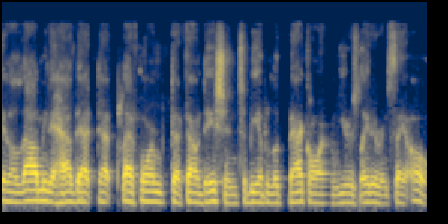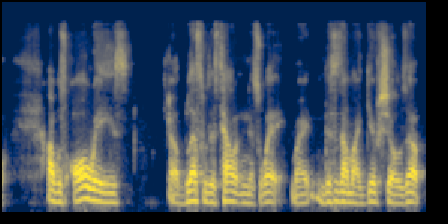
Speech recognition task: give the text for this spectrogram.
it allowed me to have that that platform, that foundation to be able to look back on years later and say, oh, I was always uh, blessed with this talent in this way, right? This is how my gift shows up,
